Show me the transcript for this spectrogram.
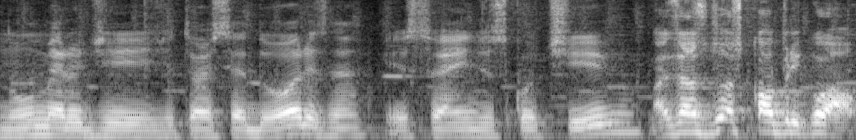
Número de, de torcedores, né? Isso é indiscutível. Mas as duas cobram igual.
